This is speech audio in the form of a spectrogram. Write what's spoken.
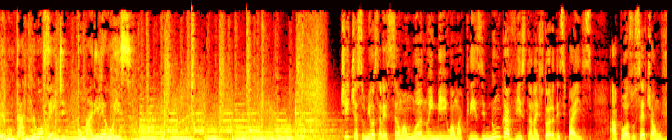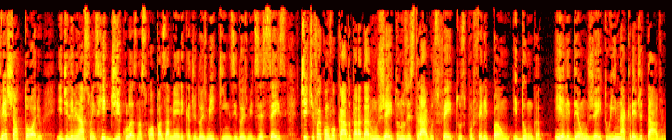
Perguntar não ofende, com Marília Ruiz. Tite assumiu a seleção há um ano em meio a uma crise nunca vista na história desse país. Após o 7 a 1 vexatório e de eliminações ridículas nas Copas América de 2015 e 2016, Tite foi convocado para dar um jeito nos estragos feitos por Felipão e Dunga. E ele deu um jeito inacreditável.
